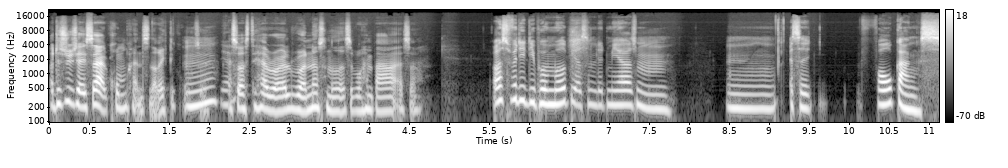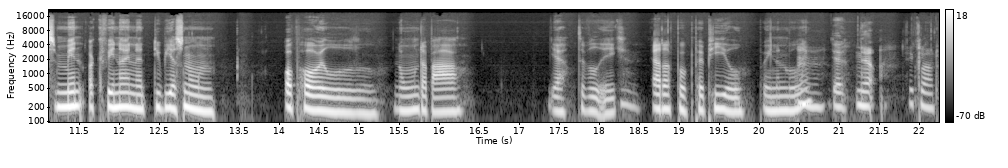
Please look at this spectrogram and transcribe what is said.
Og det synes jeg især, at kronprinsen er rigtig god mm. til. Mm. Ja. Altså også det her Royal Run og sådan noget, altså, hvor han bare, altså... Også fordi de på en måde bliver sådan lidt mere sådan... Mm, altså, forgangsmænd og kvinder, end at de bliver sådan nogle ophøjede nogen, der bare... Ja, det ved jeg ikke. Mm. Er der på papiret på en eller anden måde. Mm. Mm. Ja. Ja, helt klart.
